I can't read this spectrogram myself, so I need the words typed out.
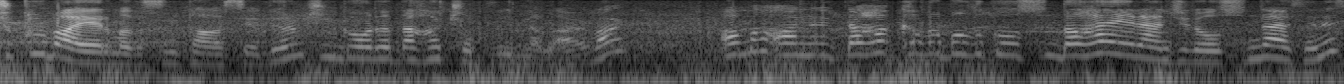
Çukurbağ Yarımadası'nı tavsiye ediyorum. Çünkü orada daha çok villalar var. Ama hani daha kalabalık olsun, daha eğlenceli olsun derseniz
